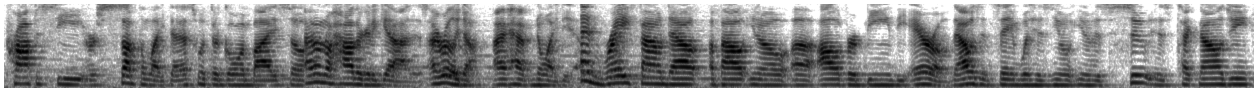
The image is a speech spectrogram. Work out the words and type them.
prophecy or something like that. That's what they're going by. So I don't know how they're gonna get out of this. I really don't. I have no idea. And Ray found out about you know uh, Oliver being the Arrow. That was insane with his you know you know his suit, his technology.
